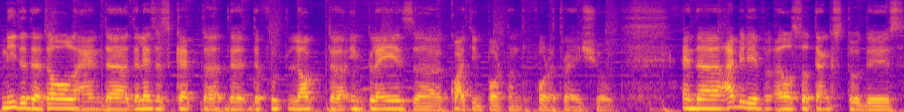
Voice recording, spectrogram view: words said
needed at all and the lasers kept the, the foot locked in place, quite important for a trail shoe. And I believe also thanks to these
